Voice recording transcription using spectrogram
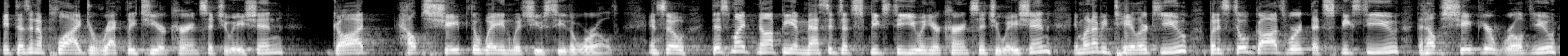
it doesn't apply directly to your current situation, God helps shape the way in which you see the world. And so this might not be a message that speaks to you in your current situation. It might not be tailored to you, but it's still God's word that speaks to you, that helps shape your worldview.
